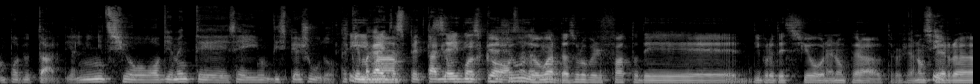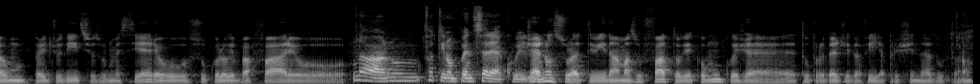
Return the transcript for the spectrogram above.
un po' più tardi. All'inizio ovviamente sei dispiaciuto, perché Sì, magari ma ti aspettavi sei un qualcosa. dispiaciuto, capito? guarda, solo per il fatto de- di protezione, non per altro, cioè non Sì. per eh, un pregiudizio sul mestiere o su quello che va a fare o... No, non- infatti non penserei a quello. Cioè non sull'attività, ma sul fatto che comunque cioè, tu proteggi tua figlia a prescindere da tutto, no?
